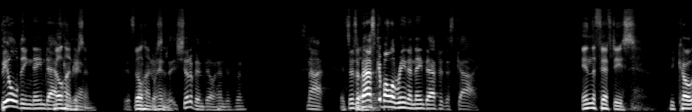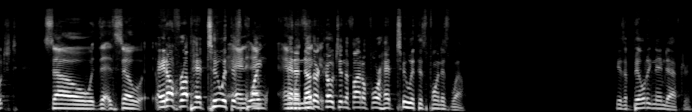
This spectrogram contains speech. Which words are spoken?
building named after Bill Henderson. Him. Bill Henderson. Bill It should have been Bill Henderson. It's not. It's There's Bill a basketball Henderson. arena named after this guy. In the fifties, he coached. So, the, so Adolph Rupp had two at this and, point, and, and, and another thinking, coach in the Final Four had two at this point as well. He has a building named after him.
